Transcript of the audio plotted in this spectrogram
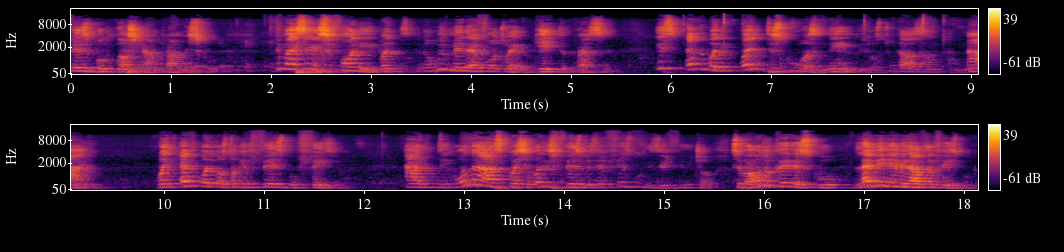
Facebook Nursery and Primary School. You might say it's funny, but you know, we made effort to engage the person. It's everybody, when the school was named, it was 2009, when everybody was talking Facebook, Facebook. And the owner asked question, what is Facebook? He said, Facebook is the future. So if I want to create a school, let me name it after Facebook.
